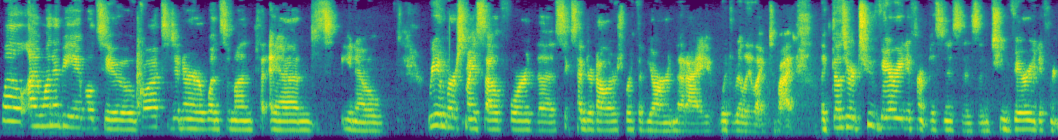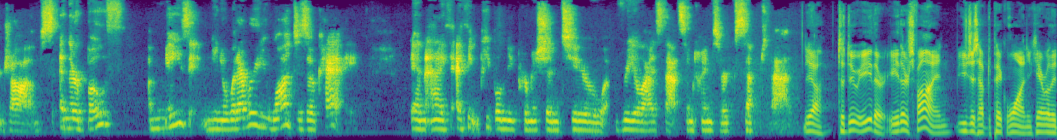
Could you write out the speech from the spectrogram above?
well, I want to be able to go out to dinner once a month and, you know, reimburse myself for the $600 worth of yarn that I would really like to buy. Like those are two very different businesses and two very different jobs. And they're both amazing. You know, whatever you want is okay. and I, I, think people need permission to realize that sometimes or accept that. Yeah, to do either. Either's fine. You just have to pick one. You can't really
